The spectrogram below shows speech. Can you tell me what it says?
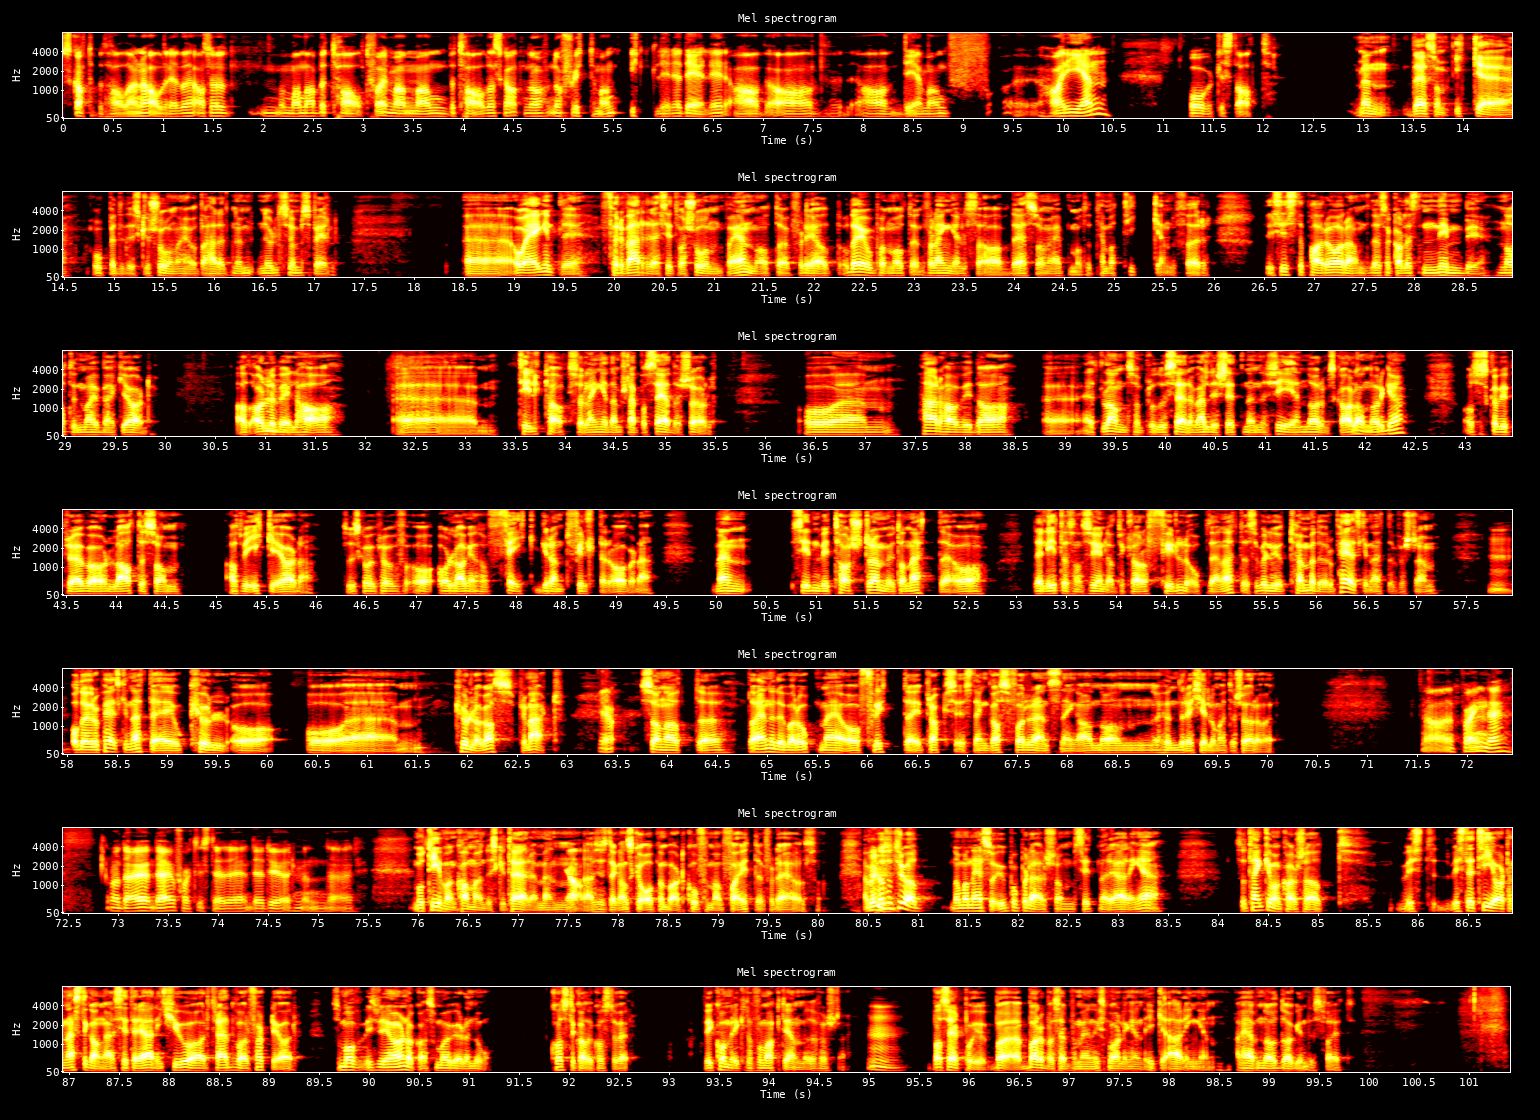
skattebetalerne allerede Altså, man har betalt for, man, man betaler skatt. Nå, nå, flytter man ytterligere deler av, av, av det man har igjen, over til stat. Men det som ikke er oppe til diskusjon, er jo at dette er et nullsumspill. Uh, og egentlig forverre situasjonen på én måte. At, og det er jo på en måte en forlengelse av det som er på en måte tematikken for de siste par årene, det som kalles NIMBY, Not in my backyard. At alle mm. vil ha uh, tiltak så lenge de slipper å se det sjøl. Og um, her har vi da uh, et land som produserer veldig skitten energi i enorm skala, Norge. Og så skal vi prøve å late som at vi ikke gjør det. Så vi skal prøve å, å lage en sånn fake grønt filter over det. Men siden vi tar strøm ut av nettet, og det er lite sannsynlig at vi klarer å fylle opp det nettet, så vil vi jo tømme det europeiske nettet for strøm. Mm. Og det europeiske nettet er jo kull og, og, um, kull og gass, primært. Ja. Sånn at uh, da ender du bare opp med å flytte i praksis den gassforurensninga noen hundre kilometer sørover. Ja, poeng det. Og det er, det er jo faktisk det, det, du gjør, men det er Motivene kan man diskutere, men ja. jeg syns det er ganske åpenbart hvorfor man fighter for det. Også. Jeg vil også mm. tro at når man er så upopulær som sittende regjering er, så tenker man kanskje at hvis, hvis, det er ti år til neste gang jeg sitter i regjering, 20 år, 30 år, 40 år, så må, hvis vi gjør noe, så må vi gjøre det nå. Koste hva det koster vil. Vi kommer ikke til å få makt igjen med det første. Mm. Basert på, bare basert på meningsmålingen, ikke er ingen. I have no dog in this fight.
